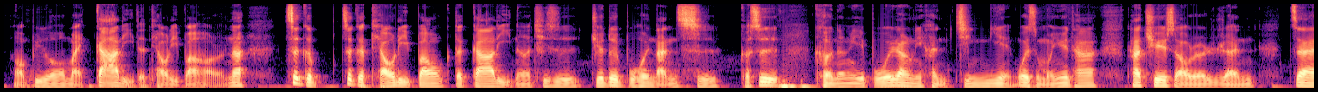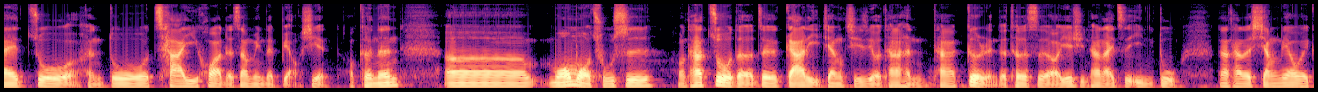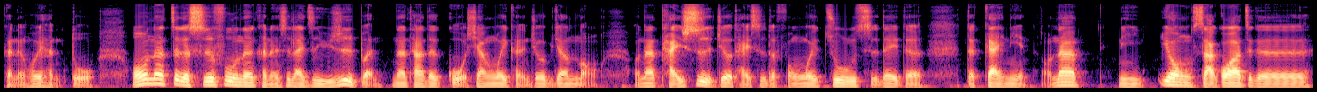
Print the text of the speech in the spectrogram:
哦，比如说买咖喱的调理包好了。那这个这个调理包的咖喱呢，其实绝对不会难吃，可是可能也不会让你很惊艳。为什么？因为它它缺少了人在做很多差异化的上面的表现。哦，可能呃某某厨师。哦，他做的这个咖喱酱其实有他很他个人的特色哦，也许他来自印度，那它的香料味可能会很多哦。那这个师傅呢，可能是来自于日本，那它的果香味可能就会比较浓哦。那台式就有台式的风味，诸如此类的的概念哦。那你用傻瓜这个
